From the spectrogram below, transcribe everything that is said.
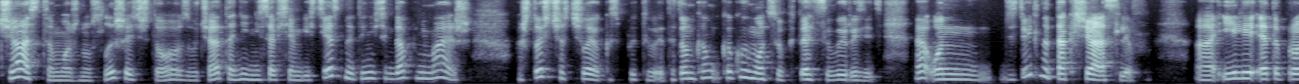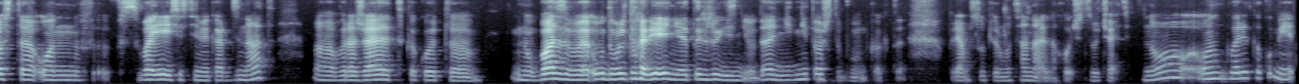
часто можно услышать, что звучат они не совсем естественно, и ты не всегда понимаешь, а что сейчас человек испытывает? Это он какую эмоцию пытается выразить? Да, он действительно так счастлив? А, или это просто он в своей системе координат выражает какое-то ну, базовое удовлетворение этой жизнью, да, не, не то, чтобы он как-то прям супер эмоционально хочет звучать, но он говорит, как умеет.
